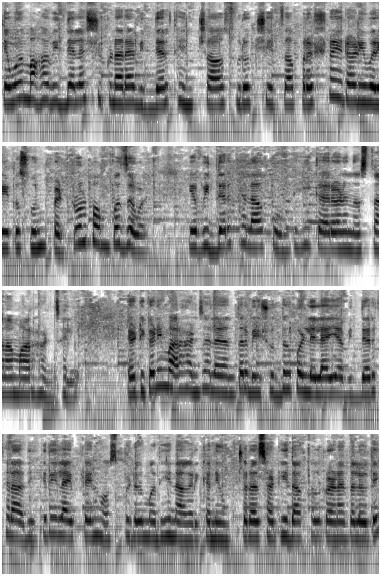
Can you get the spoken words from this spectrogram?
त्यामुळे महाविद्यालयात शिकणाऱ्या विद्यार्थ्यांच्या सुरक्षेचा प्रश्न इराणीवर येत असून पेट्रोल पंप जवळ या विद्यार्थ्याला कोणतेही कारण नसताना मारहाण झाली. या ठिकाणी मारहाण झाल्यानंतर बेशुद्ध पडलेल्या या विद्यार्थ्याला अधिकारी लाईफलाईन हॉस्पिटलमध्ये नागरिकांनी उपचारासाठी दाखल करण्यात आले होते.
